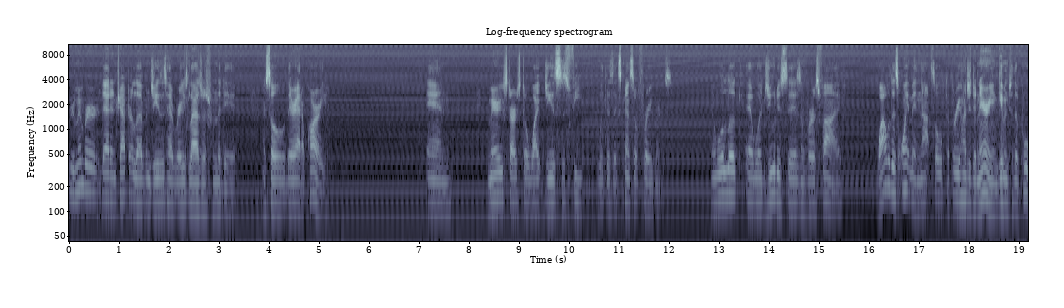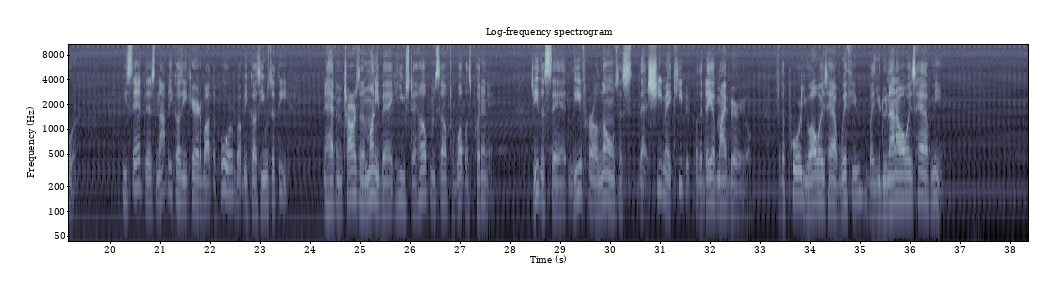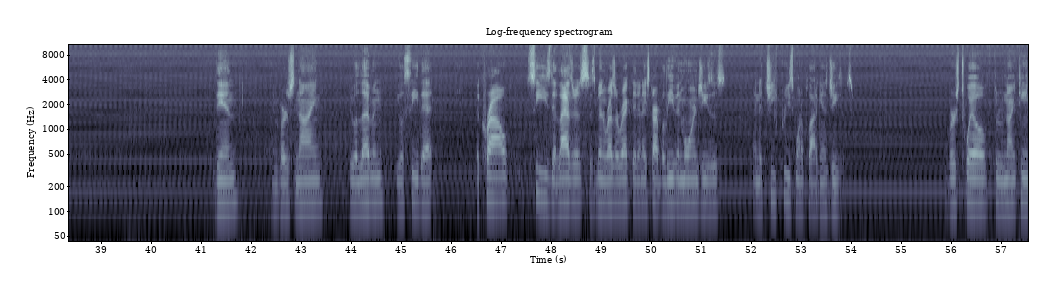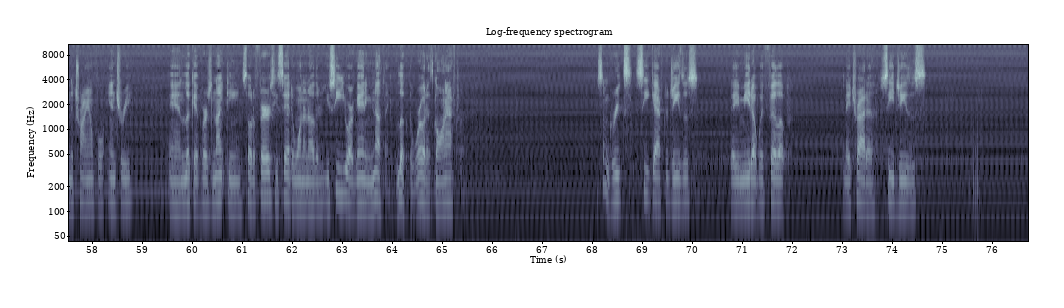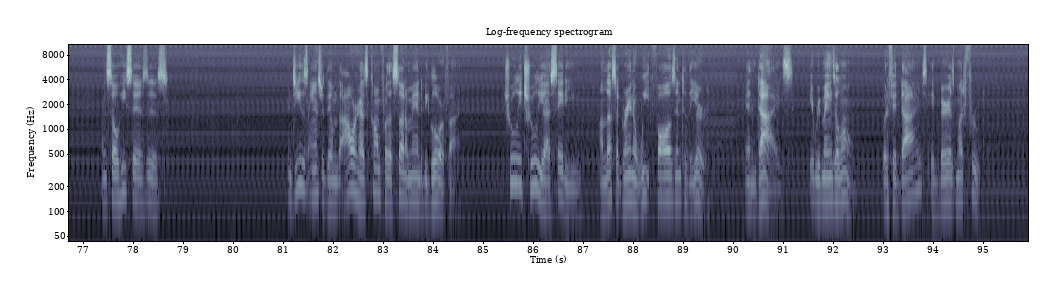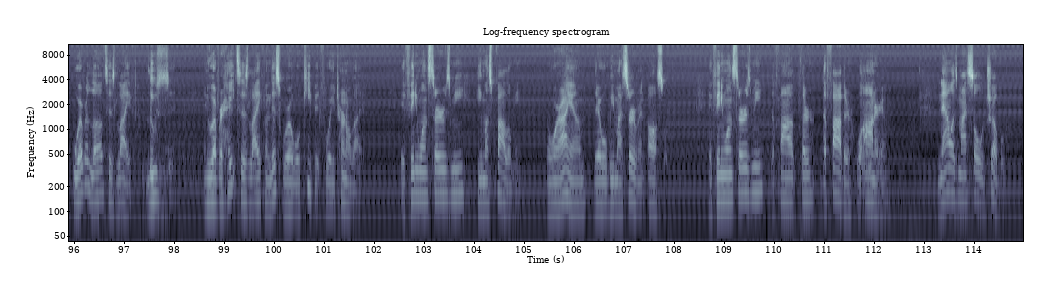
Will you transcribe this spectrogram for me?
remember that in chapter 11, Jesus had raised Lazarus from the dead. And so they're at a party. And Mary starts to wipe Jesus' feet with this expensive fragrance. And we'll look at what Judas says in verse 5. Why was this ointment not sold for 300 denarii and given to the poor? He said this not because he cared about the poor, but because he was a thief. And having charge of the money bag, he used to help himself to what was put in it. Jesus said, Leave her alone so that she may keep it for the day of my burial. For the poor you always have with you, but you do not always have me. Then, in verse 9 through 11, you'll see that the crowd sees that Lazarus has been resurrected and they start believing more in Jesus, and the chief priests want to plot against Jesus verse 12 through 19, the triumphal entry, and look at verse 19. So the Pharisees said to one another, You see, you are gaining nothing. Look, the world has gone after him. Some Greeks seek after Jesus. They meet up with Philip and they try to see Jesus. And so he says this. And Jesus answered them, The hour has come for the Son of Man to be glorified. Truly, truly, I say to you, unless a grain of wheat falls into the earth and dies, it remains alone. But if it dies, it bears much fruit. Whoever loves his life loses it, and whoever hates his life in this world will keep it for eternal life. If anyone serves me, he must follow me. and where I am, there will be my servant also. If anyone serves me, the Father, the Father will honor him. Now is my soul troubled,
